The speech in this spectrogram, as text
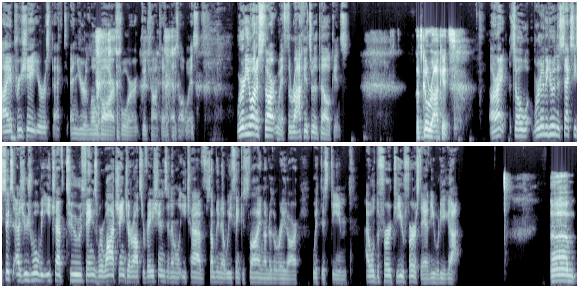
I appreciate your respect and your low bar for good content, as always. Where do you want to start with, the Rockets or the Pelicans? Let's go Rockets. All right, so we're going to be doing the Sexy Six as usual. We each have two things we're watching, general observations, and then we'll each have something that we think is flying under the radar with this team. I will defer to you first, Andy. What do you got? Um,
